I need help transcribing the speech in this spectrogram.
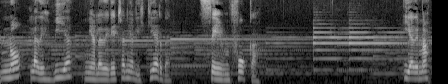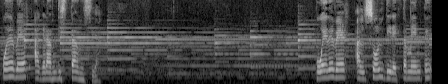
no la desvía ni a la derecha ni a la izquierda, se enfoca y además puede ver a gran distancia. Puede ver al sol directamente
